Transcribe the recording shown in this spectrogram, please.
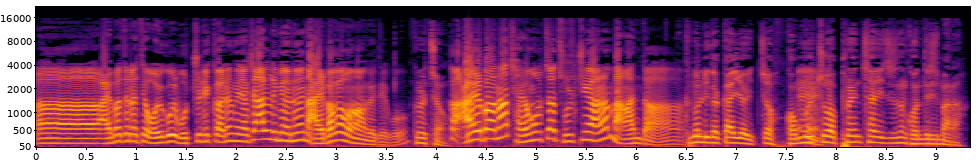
아, 알바들한테 월급을 못 주니까는 그냥 자르면은 알바가 망하게 되고, 그렇죠. 그러니까 알바나 자영업자 둘 중에 하나는 망한다. 그 논리가 깔려 있죠. 건물주와 프랜차이즈는 건드리지 마라.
